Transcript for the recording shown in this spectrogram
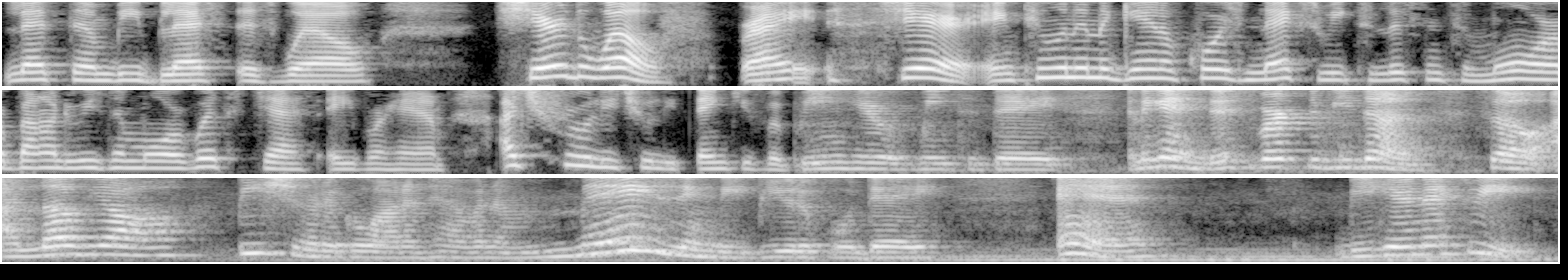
let them be blessed as well. Share the wealth, right? Share and tune in again, of course, next week to listen to more boundaries and more with Jas Abraham. I truly, truly thank you for being here with me today. And again, there's work to be done. So I love y'all. Be sure to go out and have an amazingly beautiful day and be here next week.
